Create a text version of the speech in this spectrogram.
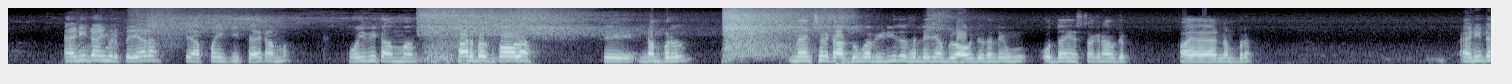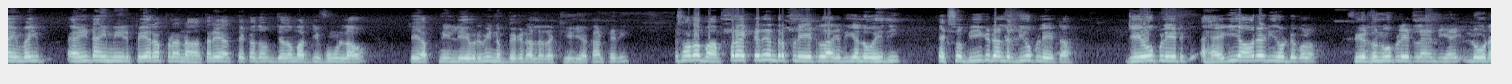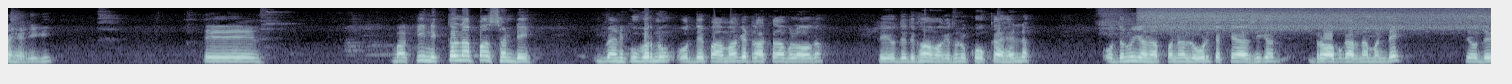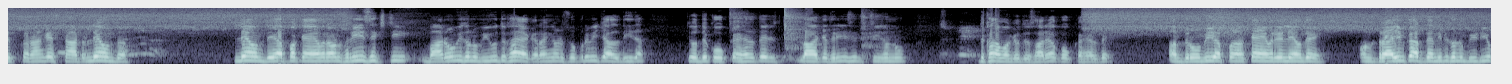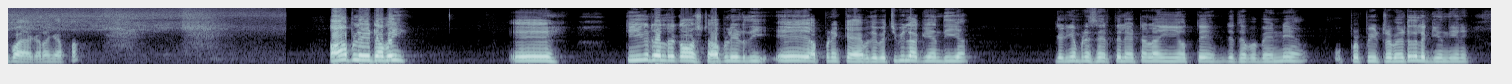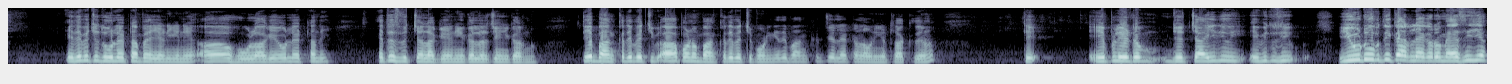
ਐਨੀ ਟਾਈਮ ਰਿਪੇਅਰ ਤੇ ਆਪਾਂ ਹੀ ਕੀਤਾ ਇਹ ਕੰਮ। ਕੋਈ ਵੀ ਕੰਮ ਸਰਵਿਸ ਕਾਲ ਆ, ਤੇ ਨੰਬਰ ਮੈਂਸ਼ਨ ਕਰ ਦੂੰਗਾ ਵੀਡੀਓ ਦੇ ਥੱਲੇ ਜਾਂ ਬਲੌਗ ਦੇ ਥੱਲੇ ਉਹ ਉਦਾਂ ਇੰਸਟਾਗ੍ਰam ਤੇ ਪਾਇਆ ਆ number any time by any time he repair ਆਪਣਾ ਨਾਂ ਧਰਿਆ ਤੇ ਕਦੋਂ, ਜਦੋਂ ਮਰਜ਼ੀ ਫੋਨ ਲਾਓ, ਤੇ ਆਪਣੀ ਲੇਬਰ ਵੀ 90 ਕੁ ਡਾਲਰ ਰੱਖੀ ਹੋਈ ਆ ਘੰਟੇ ਦੀ। ਸਾਡਾ ਬੰਪਰ ਇੱਕ ਦੇ ਅੰਦਰ ਪਲੇਟ ਲੱਗਦੀ ਆ ਲੋਹੇ ਦੀ 120 ਕੁ ਡਾਲਰ ਦੀ ਉਹ ਪਲੇਟ ਆ। ਜੇ ਉਹ ਪਲੇਟ ਹੈਗੀ ਆ ਆਲਰੇਡੀ ਤੁਹਾਡੇ ਕੋਲ, ਫਿਰ ਤੁਹਾਨੂੰ ਉਹ ਪਲੇਟ ਲੈਣ ਦੀ ਹੈ ਲੋੜ ਹੈ ਨਹੀਂਗੀ ਤੇ ਬਾਕੀ ਨਿਕਲਣਾ ਆਪਾਂ ਸੰਡੇ ਵੈਨਕੂਵਰ ਨੂੰ, ਉਹਦੇ ਪਾਵਾਂਗੇ ਟਰੱਕ ਦਾ ਵਲੌਗ ਤੇ ਉਹਦੇ ਦਿਖਾਵਾਂਗੇ ਤੁਹਾਨੂੰ ਕੋਕਾ ਹਿੱਲ ਉਧਰ ਨੂੰ ਜਾਣਾ ਆਪਾਂ ਨਾਲ ਲੋਡ ਚੱਕਿਆ ਸੀਗਾ ਡ੍ਰੌਪ ਕਰਨਾ ਮੰਡੇ ਤੇ ਉਹਦੇ ਕਰਾਂਗੇ ਸਟਾਰਟ ਲਿਆਉਂਦਾ। ਲਿਆਉਂਦੇ ਆਪਾਂ ਕੈਮਰਾ ਹੁਣ 360 ਬਾਹਰੋਂ ਵੀ ਤੁਹਾਨੂੰ ਵਿਊ ਦਿਖਾਇਆ ਕਰਾਂਗੇ, ਹੁਣ ਸੁਪਰ ਵੀ ਚੱਲਦੀ ਦਾ, ਤੇ ਉਹਦੇ ਕੋਕਾ ਹਿੱਲ ਤੇ ਲਾ ਕੇ 360 ਤੁਹਾਨੂੰ ਦਿਖਾਵਾਂਗੇ ਉਹਦੇ ਸਾਰਿਆ ਕੋਕਾ ਹਿੱਲ ਤੇ। ਅੰਦਰੋਂ ਵੀ ਆਪਾਂ ਕੈਮਰੇ ਲਿਆਉਂਦੇ, ਹੁਣ ਡਰਾਈਵ ਕਰਦਿਆਂ ਦੀ ਵੀ ਤੁਹਾਨੂੰ ਵੀਡੀਓ ਪਾਇਆ ਕਰਾਂਗੇ ਆਪਾਂ। ਆਹ ਪਲੇਟ ਆ ਬਈ। ਇਹ 30 ਕੁ ਡਾਲਰ ਕਾਸਟ ਆ ਪਲੇਟ ਦੀ। ਇਹ ਆਪਣੇ ਕੈਬ ਦੇ ਵਿੱਚ ਵੀ ਲੱਗ ਜਾਂਦੀ ਆ। ਜਿਹੜੀਆਂ ਆਪਣੇ ਸਿਰ ਤੇ ਲਾਈਟਾਂ ਲਾਈਆਂ ਉੱਤੇ, ਜਿੱਥੇ ਆਪਾਂ ਬਹਿੰਦੇ ਆ, ਉੱਪਰ ਪੀਟਰ ਬੈਲਟ ਤੇ ਲੱਗੀਆਂ ਹੁੰਦੀਆਂ ਨੇ। ਇਹਦੇ ਵਿੱਚ ਦੋ ਲਾਈਟਾਂ ਪੈ ਜਾਣੀਆਂ ਨੇ। ਆ ਹੋਲ ਆ ਗਏ ਉਹ ਲਾਈਟਾਂ ਦੇ। ਇੱਥੇ ਸਵਿੱਚਾਂ ਲੱਗ ਜਾਣੀਆਂ ਕਲਰ ਚੇਂਜ ਕਰਨ ਨੂੰ। ਤੇ ਬੰਕ ਦੇ ਵਿੱਚ ਆ ਆਪਾਂ ਨੂੰ ਬੰਕ ਦੇ ਵਿੱਚ ਪਾਉਣੀਆਂ ਤੇ ਬੰਕ 'ਚ ਲਾਈਟਾਂ ਲਾਉਣੀਆਂ, ਟਰੱਕ ਦੇ ਹੁਣ। ਇਹ ਪਲੇਟ ਜੇ ਚਾਹੀਦੀ ਹੋਈ, ਇਹ ਵੀ ਤੁਸੀਂ YouTube ਤੇ ਕਰ ਲਿਆ ਕਰੋ ਮੈਸੇਜ।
